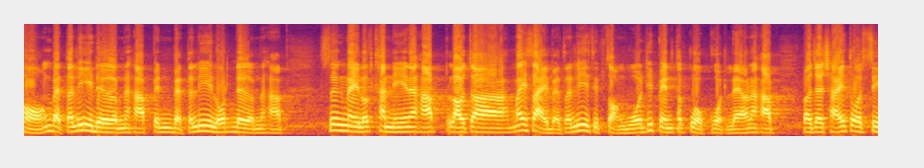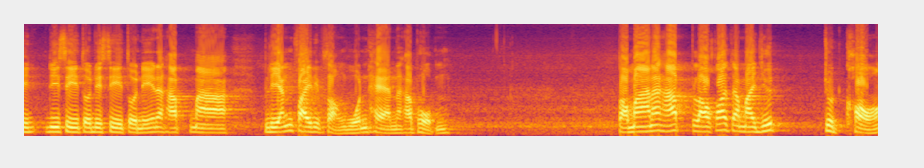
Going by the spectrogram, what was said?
ของแบตเตอรี่เดิมนะครับ เป็นแบตเตอรี่รถเดิมนะครับ ซึ่งในรถคันนี้นะครับ เราจะไม่ใส่แบตเตอรี่ 12 โวลต์ที่เป็นตะกั่วกดแล้วนะครับ เราจะใช้ตัว DC ตัว DC ตัวนี้นะครับ มาเลี้ยงไฟ 12 โวลต์แทนนะครับผม ต่อมานะครับ เราก็จะมายึด จุดของ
